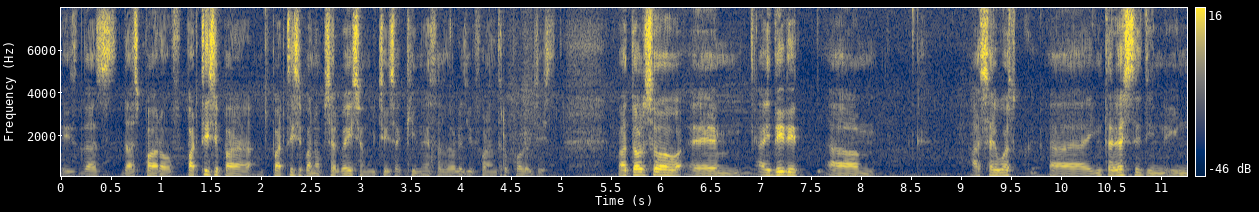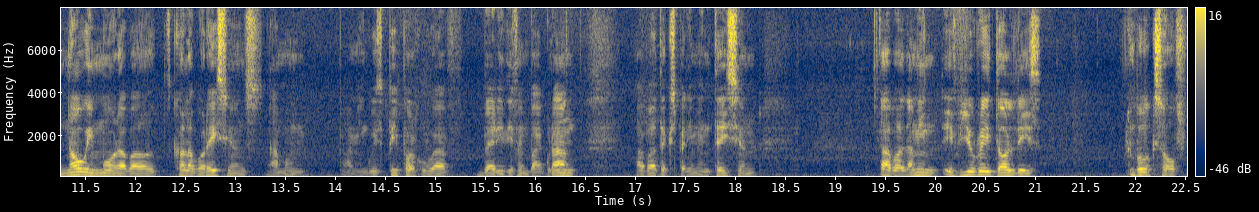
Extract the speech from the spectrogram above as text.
Is that's that's part of participant participant observation, which is a key methodology for anthropologists. But also, um, I did it um, as I was uh, interested in, in knowing more about collaborations among, I mean, with people who have very different background, about experimentation, about, I mean, if you read all these books of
